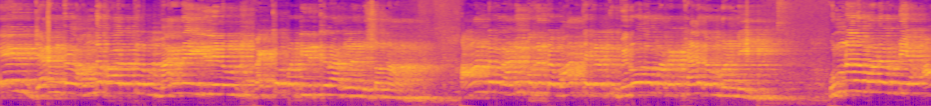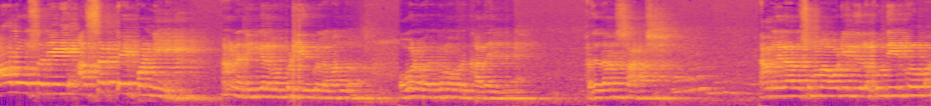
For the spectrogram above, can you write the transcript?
ஏன் ஜனங்கள் அந்த காலத்திலும் மரண இருளிலும் வைக்கப்பட்டிருக்கிறார்கள் என்று சொன்னால் ஆண்டவர் அனுப்புகின்ற வார்த்தைகளுக்கு விரோதமாக கலகம் பண்ணி உன்னதமானவருடைய ஆலோசனையை அசட்டை பண்ணி ஆனா நீங்களும் எப்படி இதுக்குள்ள வந்தோம்? ஒவ்வொருவருக்கும் ஒவ்வொரு கதை அதுதான் சாட்சி. நாங்கள் எல்லாரும் சும்மா ஓடி இதில் குந்தி இருக்கிறோமா?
